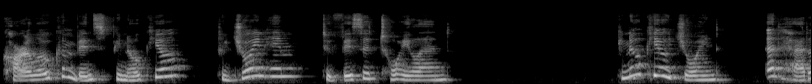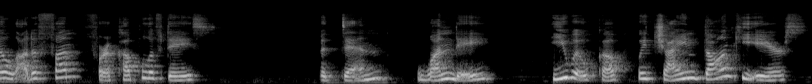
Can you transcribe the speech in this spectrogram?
Carlo convinced Pinocchio to join him to visit Toyland. Pinocchio joined and had a lot of fun for a couple of days. But then, one day, he woke up with giant donkey ears.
